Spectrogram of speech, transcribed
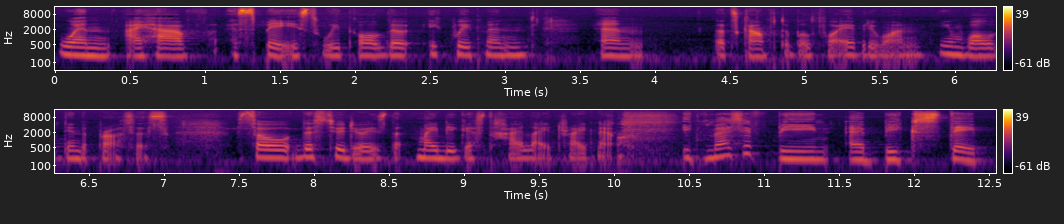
when I have a space with all the equipment and that's comfortable for everyone involved in the process. So the studio is the, my biggest highlight right now. It must have been a big step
